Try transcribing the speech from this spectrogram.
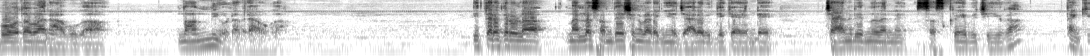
ബോധവാനാകുക നന്ദിയുള്ളവരാവുക. ഇത്തരത്തിലുള്ള നല്ല സന്ദേശങ്ങൾ അടങ്ങിയ ജാലവിദ്യയ്ക്കായി എന്റെ ചാനൽ ഇന്ന് തന്നെ സബ്സ്ക്രൈബ് ചെയ്യുക. താങ്ക്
